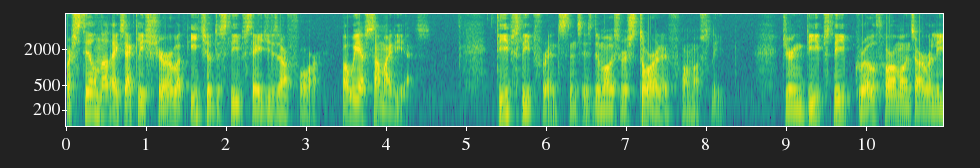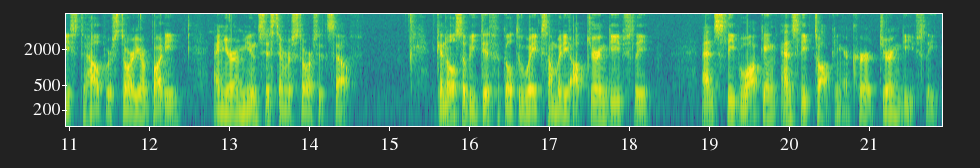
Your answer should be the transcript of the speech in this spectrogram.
We're still not exactly sure what each of the sleep stages are for, but we have some ideas. Deep sleep, for instance, is the most restorative form of sleep. During deep sleep, growth hormones are released to help restore your body, and your immune system restores itself. It can also be difficult to wake somebody up during deep sleep, and sleepwalking and sleep talking occur during deep sleep.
